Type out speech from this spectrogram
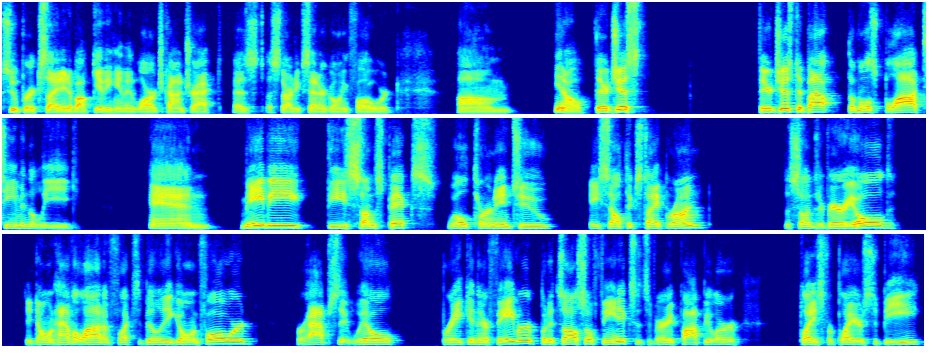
super excited about giving him a large contract as a starting center going forward. Um, you know, they're just they're just about the most blah team in the league. And maybe these Suns picks will turn into a Celtics type run. The Suns are very old. They don't have a lot of flexibility going forward. Perhaps it will break in their favor, but it's also Phoenix. It's a very popular place for players to be.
